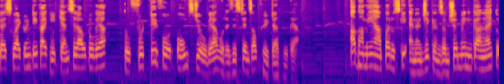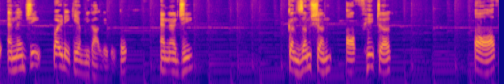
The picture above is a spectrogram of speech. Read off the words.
का स्क्वायर ट्वेंटी फाइव ये कैंसिल आउट हो गया। तो फोर्टी फोर ओम्स जो हो गया, वो रेजिस्टेंस ऑफ़ हीटर हो गया। अब हमें यहाँ पर उसकी एनर्जी कंजम्पशन भी निकालना है। तो एनर्जी पर डे की हम निकाल देते तो energy consumption of heater of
